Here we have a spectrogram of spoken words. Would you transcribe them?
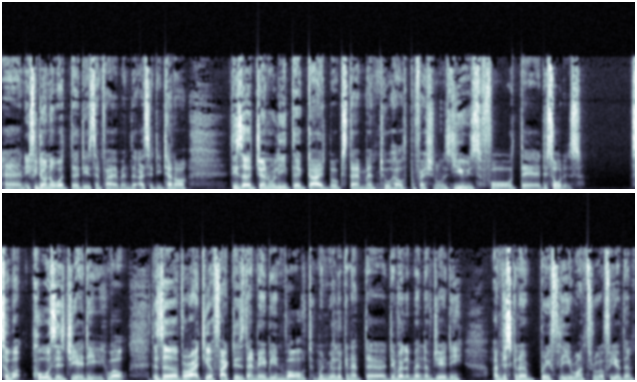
And if you don't know what the DSM-5 and the ICD-10 are, these are generally the guidebooks that mental health professionals use for their disorders. So what causes GAD? Well, there's a variety of factors that may be involved when we're looking at the development of GAD. I'm just going to briefly run through a few of them.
